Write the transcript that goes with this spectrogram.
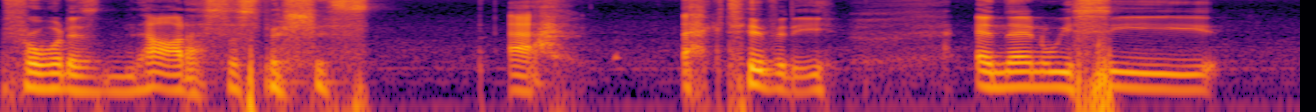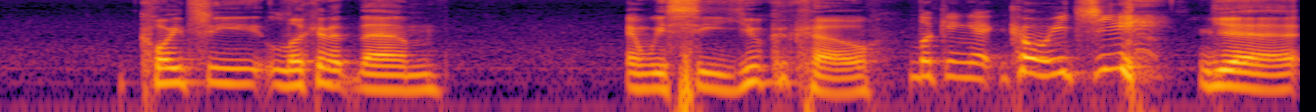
For what is not a suspicious a- activity. And then we see Koichi looking at them, and we see Yukako. Looking at Koichi. Yeah,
